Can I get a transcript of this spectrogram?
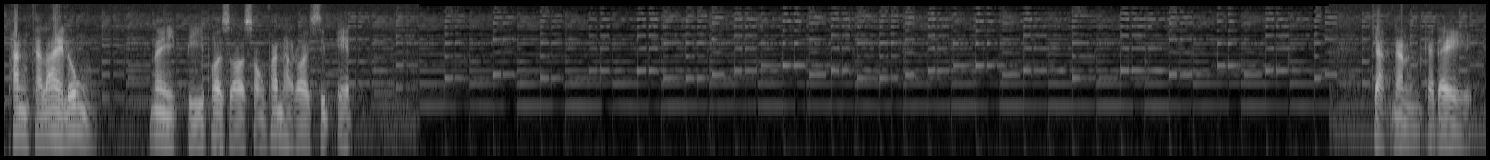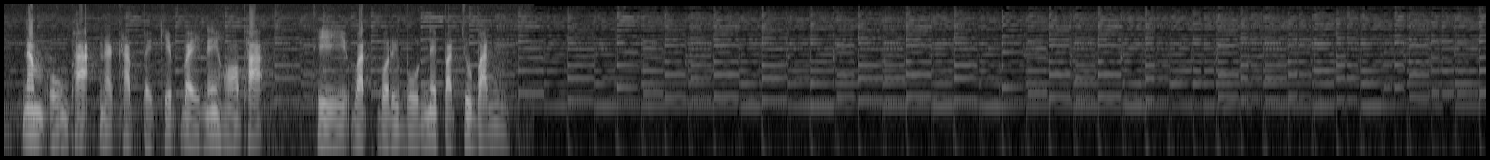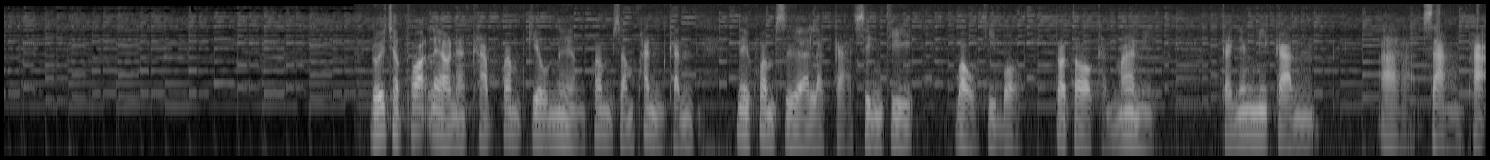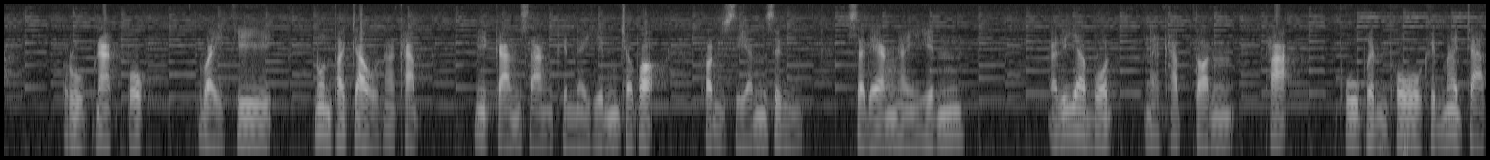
พังทลายลงในปีพศ 2511จากนั้นก็ได้นำองค์พระนะครับ ไปเก็บไว้ในหอพระ ที่วัดบริบูรณ์ในปัจจุบัน โดยเฉพาะแล้วนะครับความเกี่ยวเนื่องความสัมพันธ์กันในความเสือหลักกะสิ่งที่เบาที่บอกต่อๆกันมานี่ก็ยังมีการสั่งพระรูปนาคปกไว้ที่ นุ่นพระเจ้านะครับ มีการสั่งขึ้นให้เห็น เฉพาะท่อนเสียนซึ่งแสดงให้เห็นอริยบทนะครับ ตอนพระภูเพิ่นโพขึ้นมาจาก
